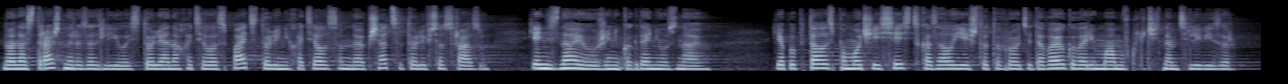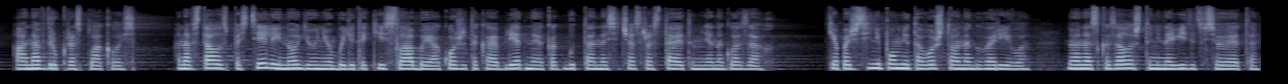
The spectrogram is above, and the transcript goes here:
Но она страшно разозлилась. То ли она хотела спать, то ли не хотела со мной общаться, то ли все сразу. Я не знаю и уже никогда не узнаю. Я попыталась помочь ей сесть, сказала ей что-то вроде «давай уговорим маму включить нам телевизор». А она вдруг расплакалась. Она встала с постели, и ноги у нее были такие слабые, а кожа такая бледная, как будто она сейчас растает у меня на глазах. Я почти не помню того, что она говорила, но она сказала, что ненавидит все это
